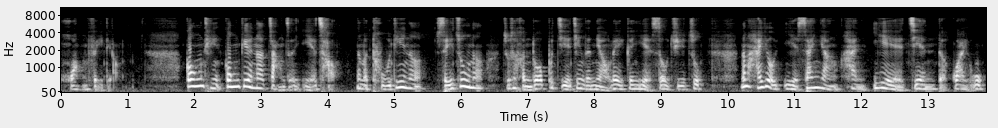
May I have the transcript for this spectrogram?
荒废掉，宫廷宫殿呢长着野草，那么土地呢谁住呢？就是很多不洁净的鸟类跟野兽居住，那么还有野山羊和夜间的怪物，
